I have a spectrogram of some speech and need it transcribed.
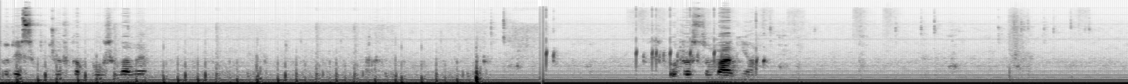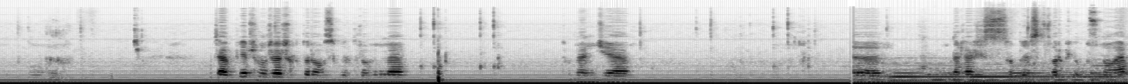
Tutaj sobie drzewka pousuwamy. Prostu magia. Tak, pierwszą rzecz, którą sobie zrobimy, to będzie... Na razie sobie stworki usunąłem.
